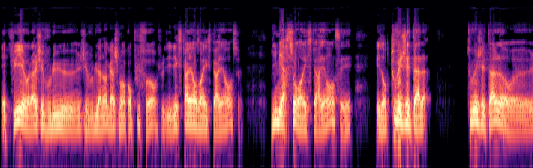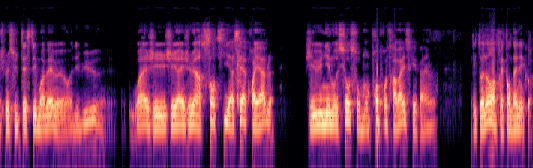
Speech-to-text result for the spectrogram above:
Et puis, voilà, j'ai voulu, euh, j'ai voulu un engagement encore plus fort. Je dis l'expérience dans l'expérience, l'immersion dans l'expérience et, et donc tout végétal. Tout végétal. Alors, euh, je me suis testé moi-même euh, au début. J'ai, j'ai eu un ressenti assez incroyable. J'ai eu une émotion sur mon propre travail, ce qui est quand même étonnant après tant d'années, quoi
